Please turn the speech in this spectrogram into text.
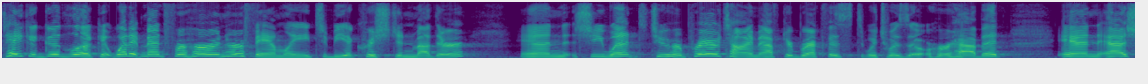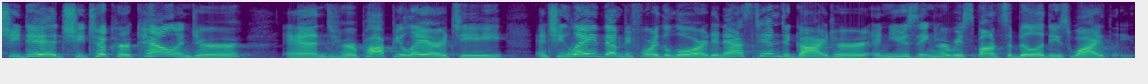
take a good look at what it meant for her and her family to be a Christian mother. And she went to her prayer time after breakfast, which was her habit and as she did, she took her calendar and her popularity and she laid them before the Lord and asked him to guide her in using her responsibilities widely,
